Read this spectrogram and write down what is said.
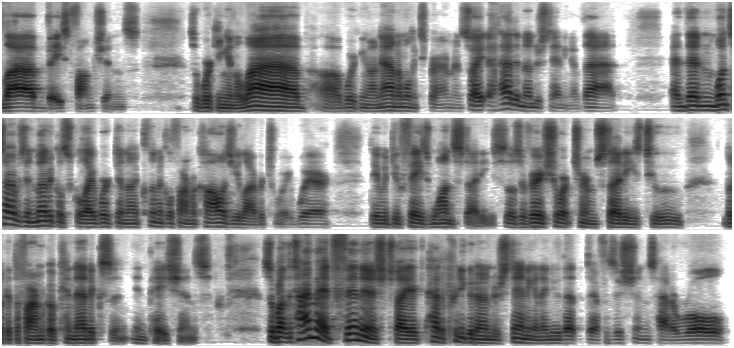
lab-based functions. So working in a lab, uh, working on animal experiments. So I, I had an understanding of that. And then once I was in medical school, I worked in a clinical pharmacology laboratory where they would do phase one studies. Those are very short-term studies to look at the pharmacokinetics in, in, patients. So by the time I had finished, I had a pretty good understanding, and I knew that the physicians had a role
